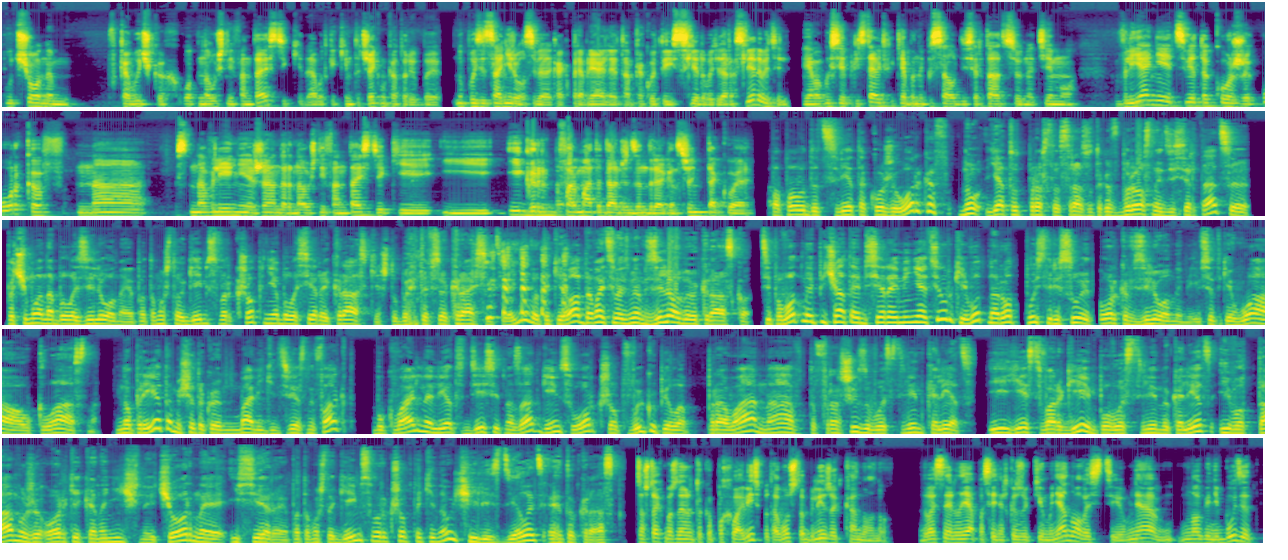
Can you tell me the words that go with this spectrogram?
ученым в кавычках от научной фантастики, да, вот каким-то человеком, который бы, ну, позиционировал себя как прям реально там какой-то исследователь-расследователь, я могу себе представить, как я бы написал диссертацию на тему влияние цвета кожи орков на становление жанра научной фантастики и игр формата Dungeons and Dragons, что-нибудь такое. По поводу цвета кожи орков, ну, я тут просто сразу такой вброс на диссертацию. Почему она была зеленая? Потому что у Games Workshop не было серой краски, чтобы это все красить. И они вот такие, о, давайте возьмем зеленую краску. Типа, вот мы печатаем серые миниатюрки, и вот народ пусть рисует орков зелеными. И все таки вау, классно. Но при этом еще такой маленький интересный факт. Буквально лет 10 назад Games Workshop выкупила права на франшизу «Властелин колец». И есть Wargame по «Властелину колец», и вот там уже орки каноничные, черные и серые, потому что Games Workshop таки научились делать эту краску. За что их можно, наверное, только похвалить, потому что ближе к канону. Давайте, наверное, я последнее скажу, какие у меня новости. У меня много не будет.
